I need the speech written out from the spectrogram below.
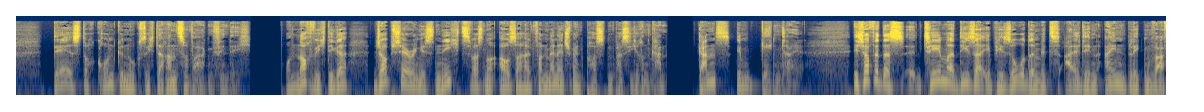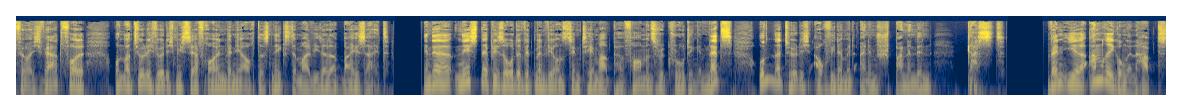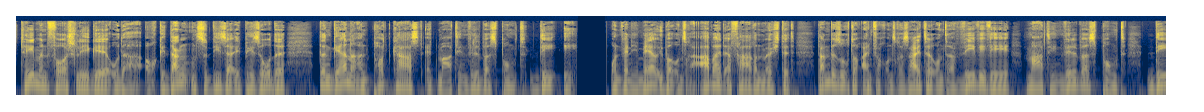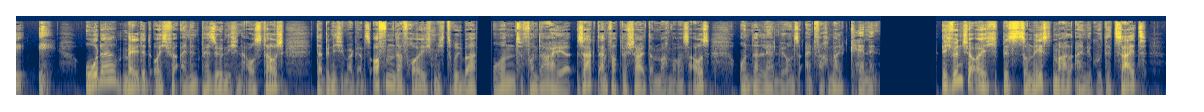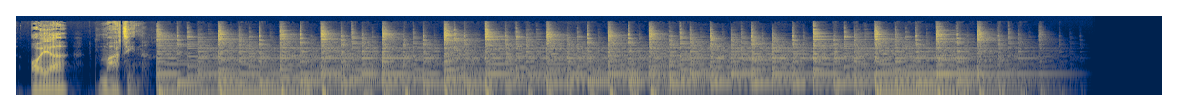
der ist doch Grund genug, sich daran zu wagen, finde ich. Und noch wichtiger, Jobsharing ist nichts, was nur außerhalb von Managementposten passieren kann. Ganz im Gegenteil. Ich hoffe, das äh, Thema dieser Episode mit all den Einblicken war für euch wertvoll und natürlich würde ich mich sehr freuen, wenn ihr auch das nächste Mal wieder dabei seid. In der nächsten Episode widmen wir uns dem Thema Performance Recruiting im Netz und natürlich auch wieder mit einem spannenden Gast. Wenn ihr Anregungen habt, Themenvorschläge oder auch Gedanken zu dieser Episode, dann gerne an podcast.martinwilbers.de. Und wenn ihr mehr über unsere Arbeit erfahren möchtet, dann besucht doch einfach unsere Seite unter www.martinwilbers.de. Oder meldet euch für einen persönlichen Austausch. Da bin ich immer ganz offen, da freue ich mich drüber. Und von daher sagt einfach Bescheid, dann machen wir was aus und dann lernen wir uns einfach mal kennen. Ich wünsche euch bis zum nächsten Mal eine gute Zeit. Euer Martin.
